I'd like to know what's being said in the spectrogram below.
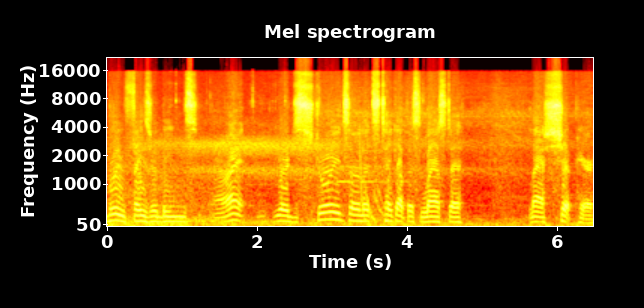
blue phaser beams. Alright you're destroyed, so let's take out this last uh, last ship here.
